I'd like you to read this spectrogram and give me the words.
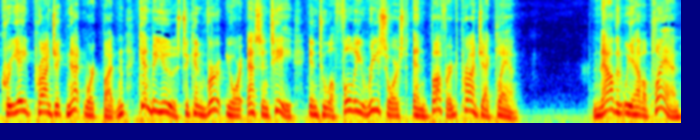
Create Project Network button can be used to convert your S&T into a fully resourced and buffered project plan. Now that we have a plan,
